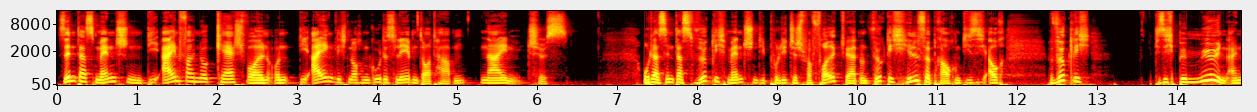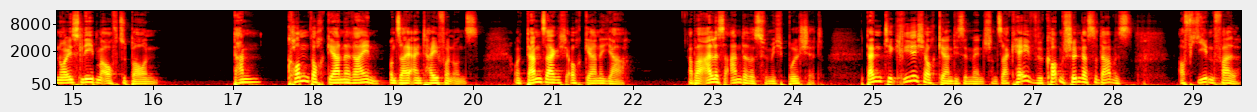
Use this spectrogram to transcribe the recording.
Sind das Menschen, die einfach nur Cash wollen und die eigentlich noch ein gutes Leben dort haben? Nein, tschüss. Oder sind das wirklich Menschen, die politisch verfolgt werden und wirklich Hilfe brauchen, die sich auch wirklich die sich bemühen, ein neues Leben aufzubauen, dann komm doch gerne rein und sei ein Teil von uns. Und dann sage ich auch gerne ja. Aber alles andere ist für mich Bullshit. Dann integriere ich auch gern diese Menschen und sage, hey, willkommen, schön, dass du da bist. Auf jeden Fall.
